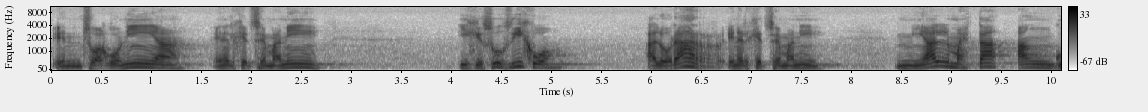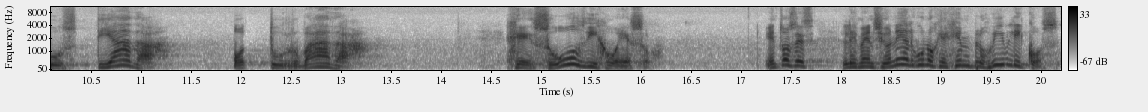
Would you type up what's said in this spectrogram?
en su agonía, en el Getsemaní, y Jesús dijo al orar en el Getsemaní, mi alma está angustiada o turbada. Jesús dijo eso. Entonces, les mencioné algunos ejemplos bíblicos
